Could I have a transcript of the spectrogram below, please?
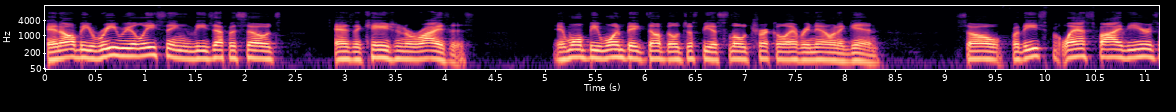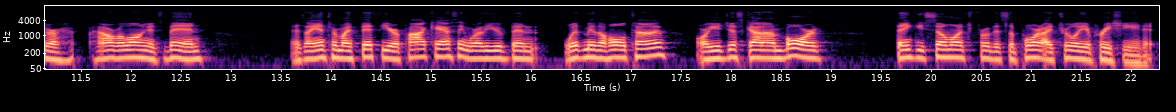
and I'll be re releasing these episodes as occasion arises. It won't be one big dump, it'll just be a slow trickle every now and again. So, for these last five years or however long it's been, as I enter my fifth year of podcasting, whether you've been with me the whole time or you just got on board, thank you so much for the support. I truly appreciate it.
